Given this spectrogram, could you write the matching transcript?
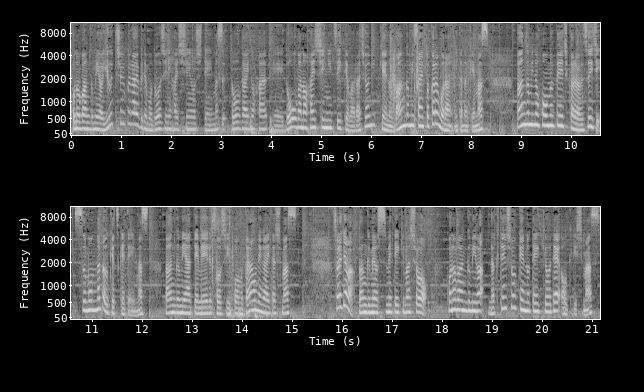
この番組は YouTube ライブでも同時に配信をしています。動画のは、えー、動画の配信についてはラジオ日経の番組サイトからご覧いただけます。番組のホームページからは随時質問など受け付けています番組宛てメール送信フォームからお願いいたします。それでは番組を進めていきましょう。この番組は楽天証券の提供でお送りします。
